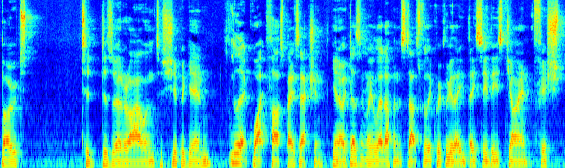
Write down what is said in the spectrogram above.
boat to deserted island to ship again. Like quite fast paced action. You know, it doesn't really let up and it starts really quickly. They, they see these giant fish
